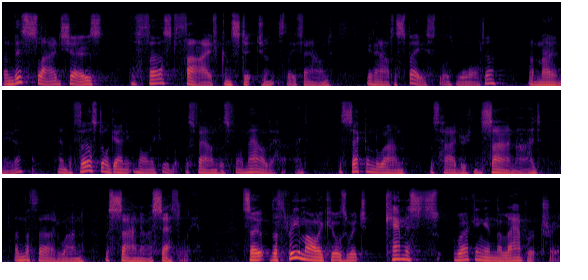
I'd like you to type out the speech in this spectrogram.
And this slide shows the first five constituents they found in outer space. There was water, ammonia, and the first organic molecule that was found was formaldehyde. The second one was hydrogen cyanide, and the third one was cyanoacetylene. So the three molecules which chemists working in the laboratory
